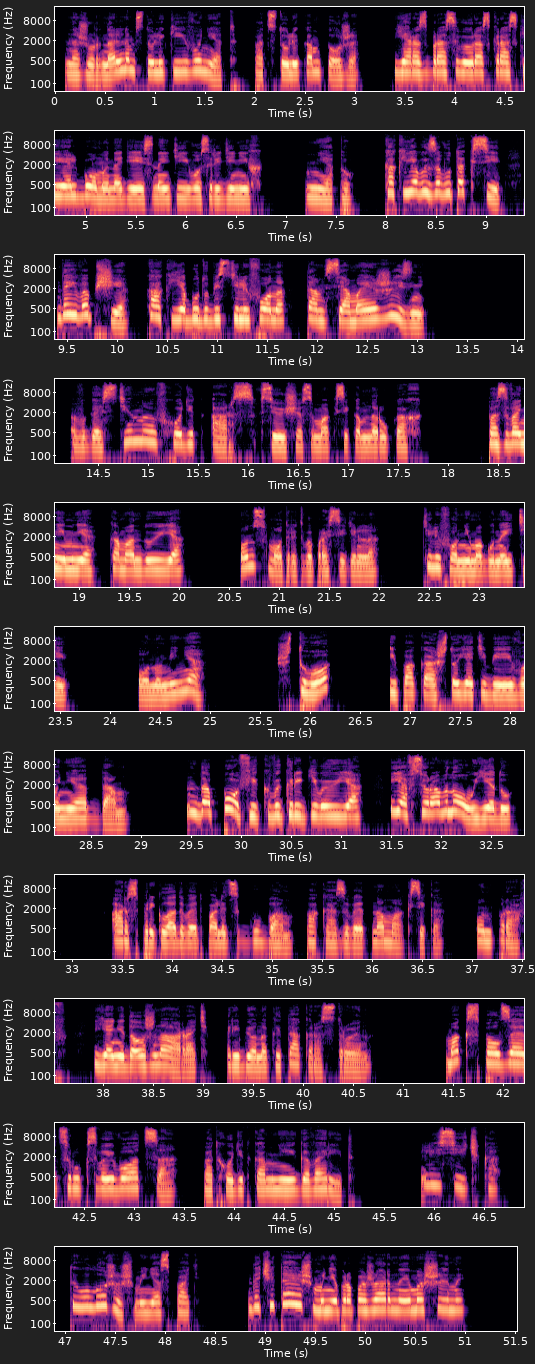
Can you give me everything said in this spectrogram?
На журнальном столике его нет, под столиком тоже. Я разбрасываю раскраски и альбомы, надеясь найти его среди них. Нету. Как я вызову такси? Да и вообще, как я буду без телефона? Там вся моя жизнь. В гостиную входит Арс, все еще с Максиком на руках. «Позвони мне», — командую я. Он смотрит вопросительно. «Телефон не могу найти». «Он у меня». «Что?» «И пока что я тебе его не отдам». «Да пофиг!» — выкрикиваю я. «Я все равно уеду. Арс прикладывает палец к губам, показывает на Максика. Он прав. Я не должна орать. Ребенок и так расстроен. Макс сползает с рук своего отца, подходит ко мне и говорит. «Лисичка, ты уложишь меня спать? Дочитаешь мне про пожарные машины?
